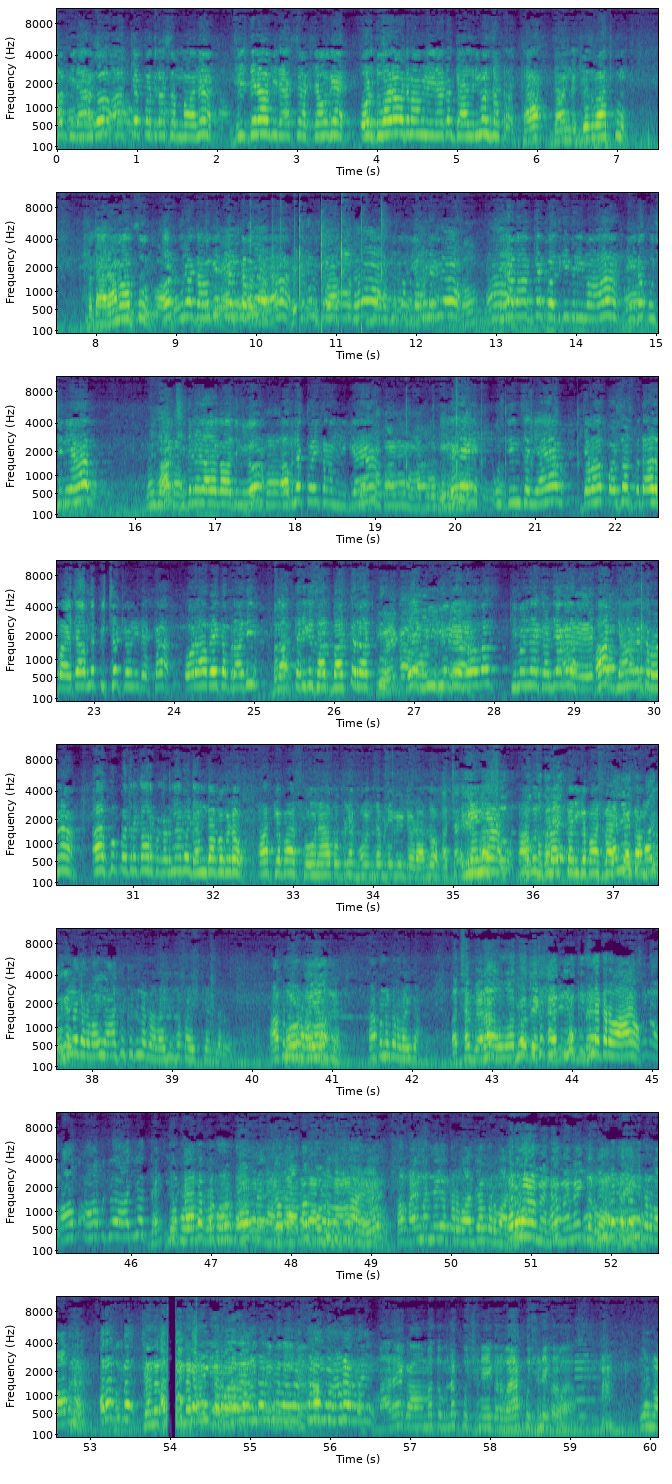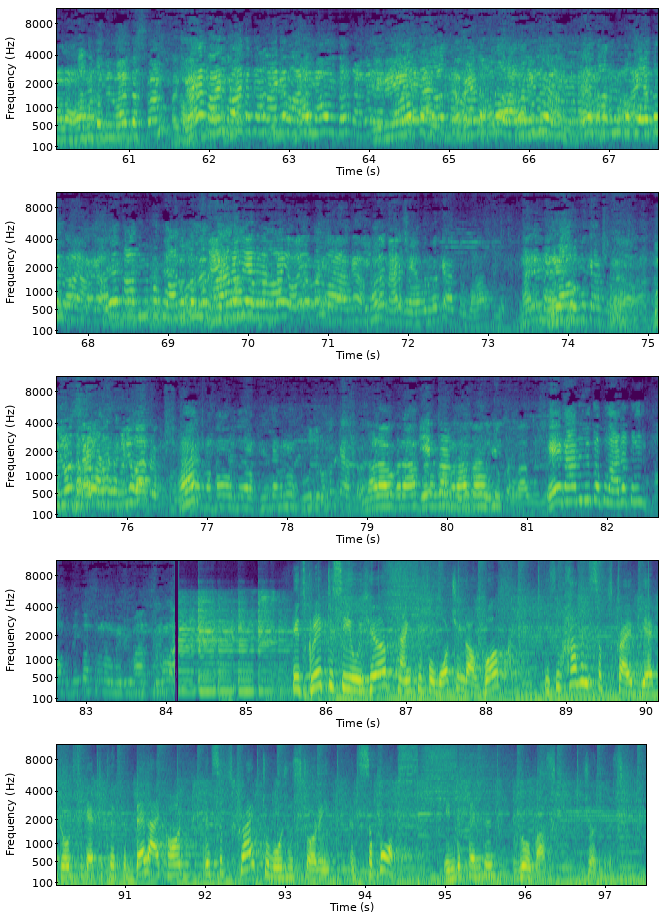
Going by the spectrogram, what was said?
आप विधायक हो आपके पद का सम्मान है जिस दिन आप विधायक से हट जाओगे और दोबारा वोट मांग नहीं रहा तो गैलरी में लट रखा ध्यान रखिए उस बात को बता रहा मैं आपको और पूरा गाँव की तरफ़ का बता रहा सिर्फ़ आपके पद की गरिमा नहीं तो कुछ नहीं है आप आप छितने लायक आदमी हो, आपने कोई काम नहीं किया है है दिन से नहीं आया जब आप परसों अस्पताल पाए थे आपने पीछे क्यों नहीं देखा? और आप एक अपराधी बलात्कारी के साथ बात कर रात को एक वीडियो दे रहे हो बस कि मैंने कर दिया। कर आप यहाँ से करो ना। आपको पत्रकार पकड़ना कोई ढंग का पकड़ो। आपके पास फ़ोन है आप अपने फ़ोन से अपनी वीडियो डाल लो। ये नहीं आप उस बलात्कारी के पास किसने करवाई? यहाँ से किसने करवाई सफ़ाई के अंदर? आपने करवाई आपने? करवाई क्या? अच्छा मेरा वो तो देखा ये किसने करवाया? आप आप जो आज ये अब भाई मैंने ये करवा दिया करवा दिया करवाया मैंने, करवा अरे। हमारे गाँव में तुमने कुछ नहीं करवाया कुछ नहीं करवाया ये नाला है अभी तो दिलवाए दस काम नाला हो खराब एक काम एक आदमी को कुआ दो तुम सुनो मेरी बात सुनो It's great to see you here. Thank you for watching our work. If you haven't subscribed yet, don't forget to click the bell icon and subscribe to Mojo Story and support independent, robust journalism.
